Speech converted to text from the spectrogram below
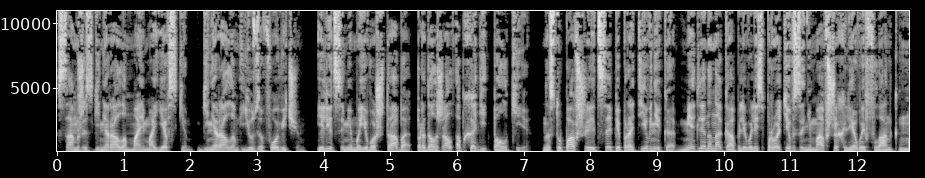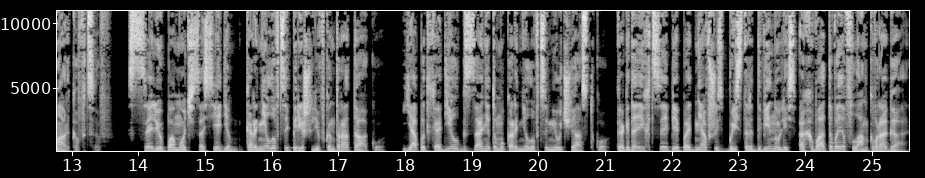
Сам же с генералом Маймаевским, генералом Юзефовичем и лицами моего штаба продолжал обходить полки. Наступавшие цепи противника медленно накапливались против занимавших левый фланг марковцев. С целью помочь соседям корниловцы перешли в контратаку. Я подходил к занятому корниловцами участку, когда их цепи, поднявшись, быстро двинулись, охватывая фланг врага.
